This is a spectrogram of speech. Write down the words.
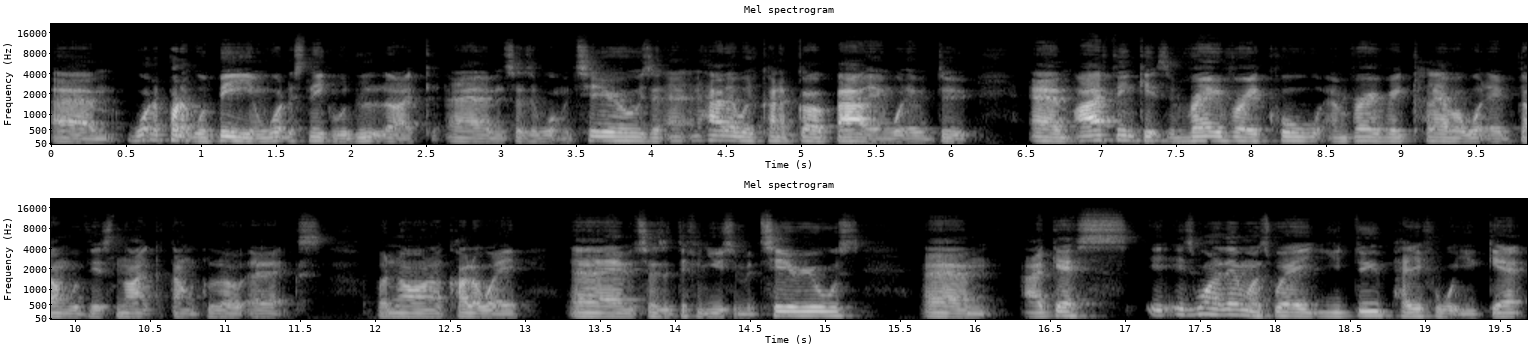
um, what the product would be and what the sneaker would look like um, in terms of what materials and, and how they would kind of go about it and what they would do. Um, I think it's very, very cool and very, very clever what they've done with this Nike Dunk Low LX banana colorway um, in terms of different use of materials. Um, I guess it's one of them ones where you do pay for what you get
